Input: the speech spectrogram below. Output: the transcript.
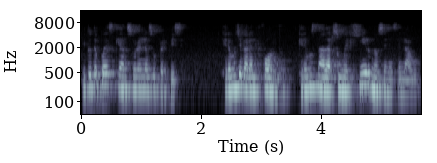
y tú te puedes quedar solo en la superficie. Queremos llegar al fondo, queremos nadar, sumergirnos en ese lago.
